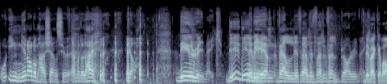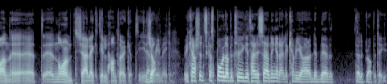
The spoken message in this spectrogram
Och ingen av de här känns ju... Jag menar, det här... ja. Det är ju en remake. Det, det är en Men det är en väldigt, väldigt, väldigt, väldigt bra remake. Det verkar vara en, ett enormt kärlek till hantverket i den Ja. remaken. Vi kanske inte ska spoila betyget här i sändningen, eller kan vi göra? Det blev ett väldigt bra betyg.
